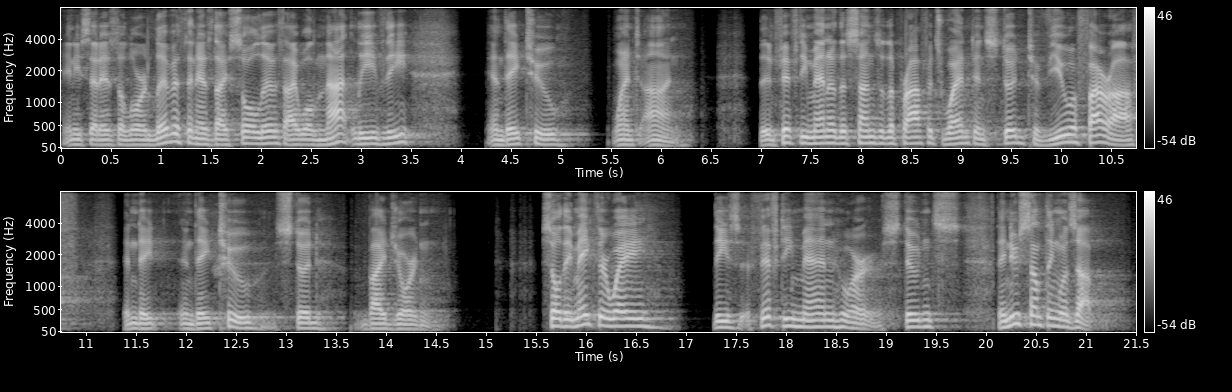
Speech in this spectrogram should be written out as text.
And he said, As the Lord liveth and as thy soul liveth, I will not leave thee. And they too went on. Then fifty men of the sons of the prophets went and stood to view afar off, and they, and they too stood by Jordan. So they make their way, these 50 men who are students, they knew something was up.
